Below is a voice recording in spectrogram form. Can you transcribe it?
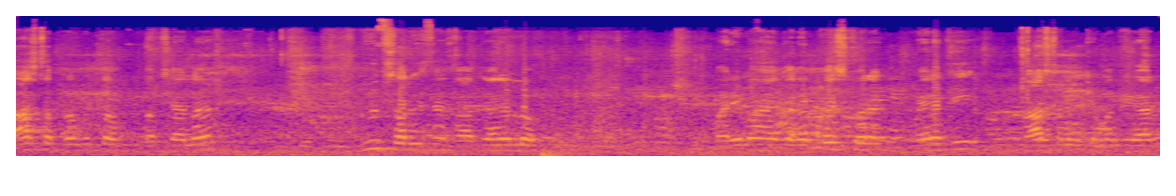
రాష్ట్ర ప్రభుత్వం పక్షాన యూత్ సర్వీసెస్ ఆధ్వర్యంలో మరి మా యొక్క రిక్వెస్ట్ మేరకి రాష్ట్ర ముఖ్యమంత్రి గారు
